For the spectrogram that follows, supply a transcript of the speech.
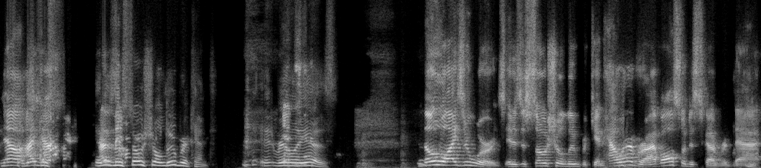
now I, It is a- it I've a social lubricant. It really is. no wiser words. It is a social lubricant. However, I've also discovered that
